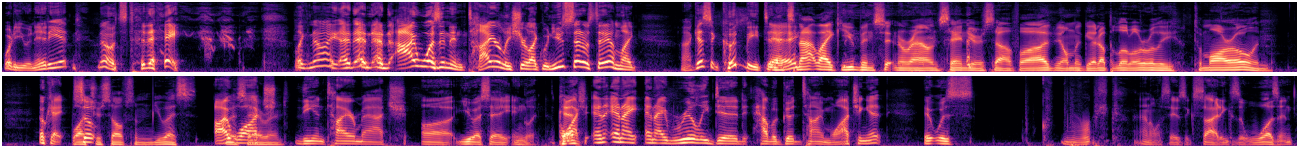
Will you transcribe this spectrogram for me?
what are you, an idiot? No, it's today. like, no, I, and, and I wasn't entirely sure. Like when you said it was today, I'm like, I guess it could be today. Yeah, it's not like you've been sitting around saying to yourself, "Well, I'm gonna get up a little early tomorrow and Okay. watch so yourself some US." I USA watched Iran." the entire match, uh, USA England. Okay. I watched, and, and I and I really did have a good time watching it. It was I don't want to say it was exciting because it wasn't,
